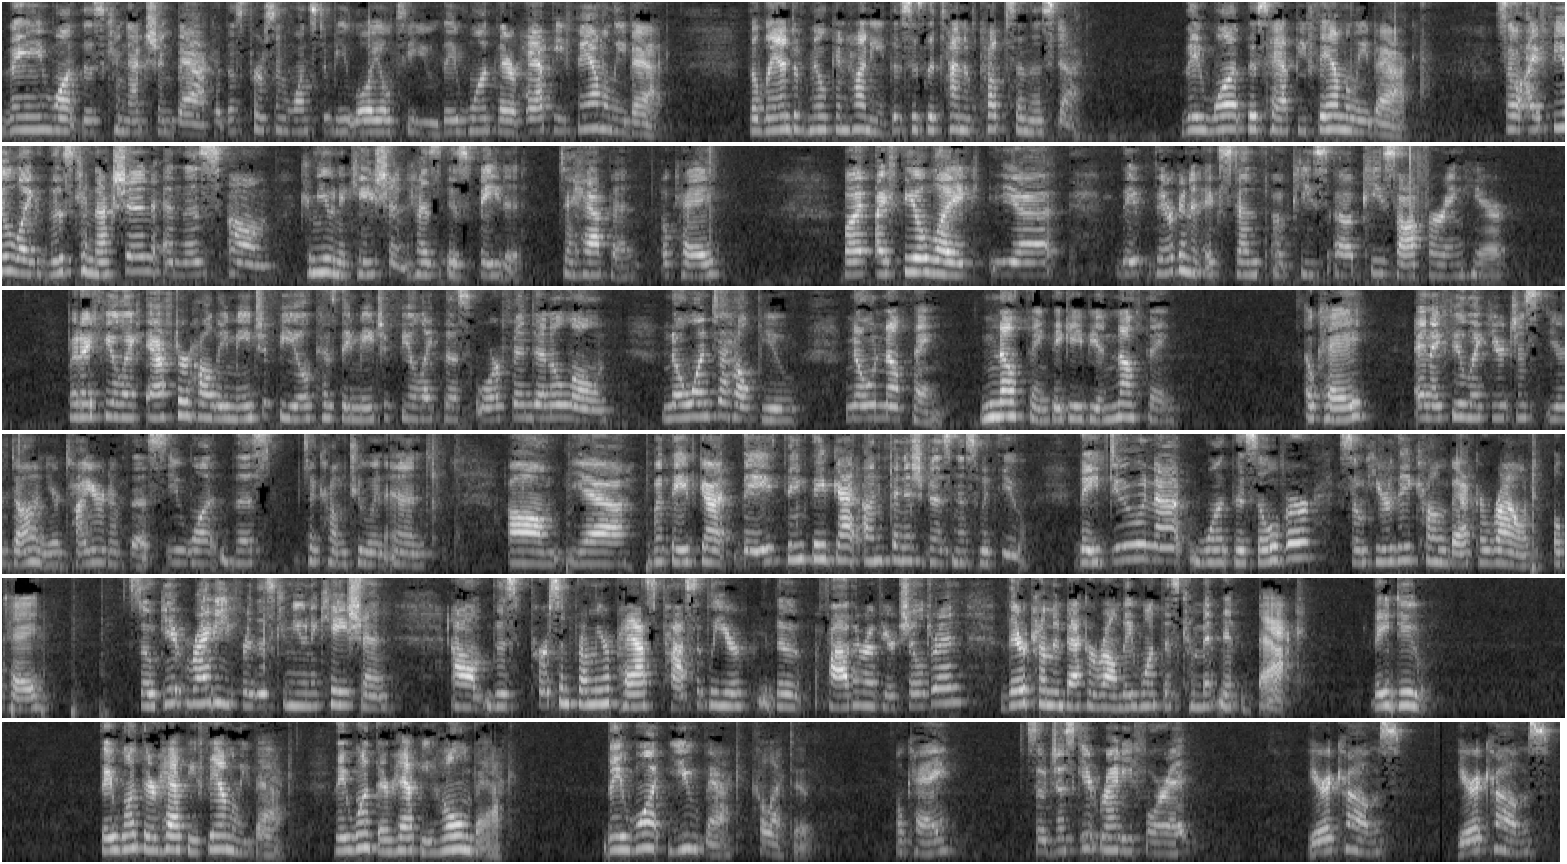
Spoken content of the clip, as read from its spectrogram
They want this connection back. This person wants to be loyal to you, they want their happy family back. The land of milk and honey. This is the Ten of Cups in this deck. They want this happy family back. So I feel like this connection and this um, communication has is fated to happen, okay? But I feel like, yeah, they, they're going to extend a peace, a peace offering here. But I feel like after how they made you feel, because they made you feel like this, orphaned and alone, no one to help you, no nothing, nothing. They gave you nothing. Okay? And I feel like you're just, you're done. You're tired of this. You want this to come to an end. Um, yeah, but they've got, they think they've got unfinished business with you. They do not want this over, so here they come back around, okay? So get ready for this communication. Um, this person from your past, possibly your the father of your children, they're coming back around. They want this commitment back. They do. They want their happy family back. They want their happy home back. They want you back, collective. Okay? So just get ready for it. Here it comes. Here it comes.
